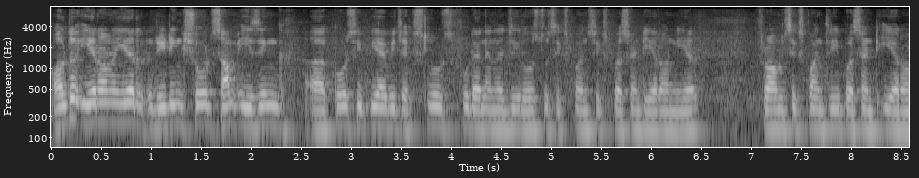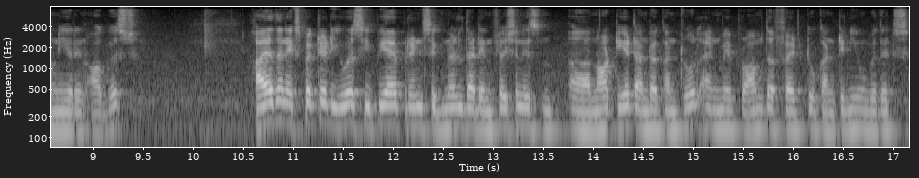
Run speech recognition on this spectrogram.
Although year on year reading showed some easing, uh, core CPI, which excludes food and energy, rose to 6.6% year on year from 6.3% year on year in August. Higher than expected US CPI print signaled that inflation is uh, not yet under control and may prompt the Fed to continue with its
